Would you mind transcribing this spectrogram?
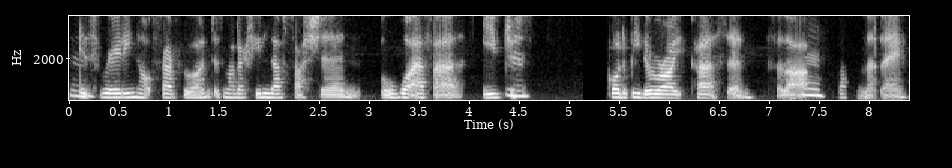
Mm. it's really not for everyone. Doesn't matter if you love fashion or whatever. You've just got to be the right person for that. Mm. Definitely.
